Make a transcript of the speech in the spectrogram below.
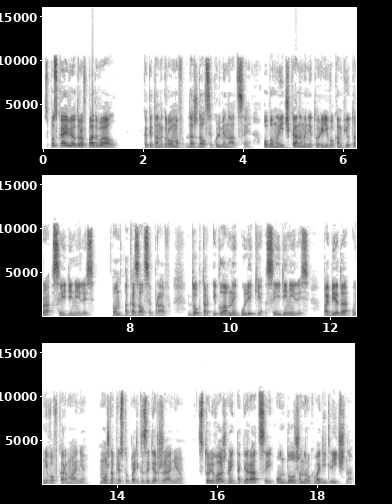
«Спускай ведра в подвал». Капитан Громов дождался кульминации. Оба маячка на мониторе его компьютера соединились. Он оказался прав. Доктор и главные улики соединились. Победа у него в кармане. Можно приступать к задержанию. Столь важной операцией он должен руководить лично.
